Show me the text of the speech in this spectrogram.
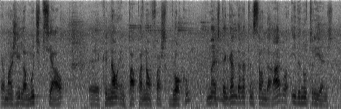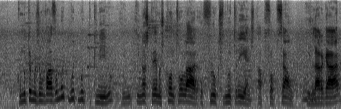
é uma argila muito especial, eh, que não empapa, não faz bloco, mas tem grande retenção da água e de nutrientes. Como temos um vaso muito, muito, muito pequenino e, e nós queremos controlar o fluxo de nutrientes, a absorção e largar,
